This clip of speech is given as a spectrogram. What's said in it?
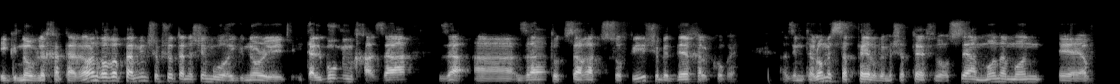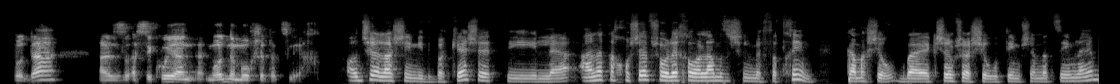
יגנוב לך את הרעיון, רוב הפעמים שפשוט אנשים הוא ignore, יתעלמו ממך, זה, זה, זה התוצר הסופי שבדרך כלל קורה. אז אם אתה לא מספר ומשתף ועושה המון המון אה, עבודה, אז הסיכוי המאוד נמוך שתצליח. עוד שאלה שהיא מתבקשת היא, לאן אתה חושב שהולך העולם הזה של מפתחים? גם השיר... בהקשרים של השירותים שהם מציעים להם,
